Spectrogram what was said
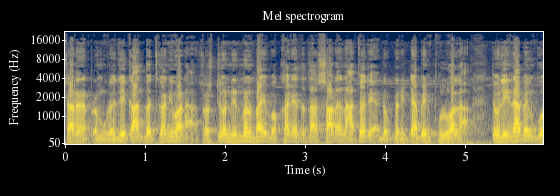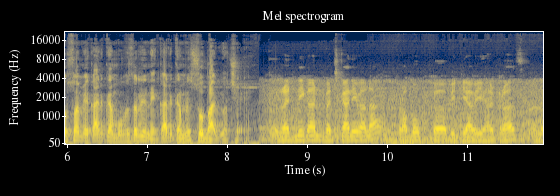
શાળાના પ્રમુખ રજનીકાંત બચકાણીવાળા ટ્રસ્ટીઓ નિર્મલભાઈ વખારિયા તથા શાળાના આચાર્ય ડોક્ટર રીટાબેન ફૂલવાલા તેઓ લીનાબેન ગોસ્વામીએ કાર્યક્રમ ઉપસ્થિત કાર્યક્રમને શોભાવ્યો છે. રજનીકાંત બચકાનીવાલા પ્રમુખ વિદ્યાવિહાર ટ્રસ્ટ અને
